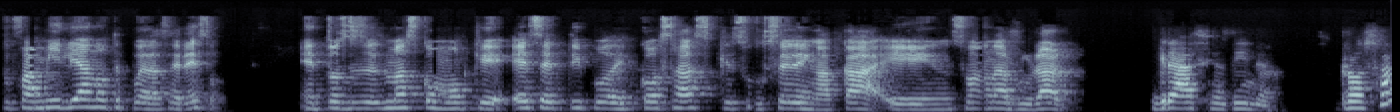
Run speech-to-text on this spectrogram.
tu familia no te puede hacer eso. Entonces es más como que ese tipo de cosas que suceden acá en zona rural. Gracias, Dina. Rosa.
